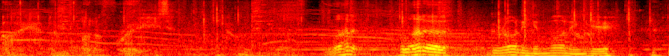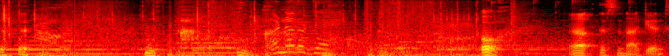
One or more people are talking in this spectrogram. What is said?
I am unafraid. A lot of, a lot of groaning and moaning here. Another day. Oh, Oh, this is not good.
